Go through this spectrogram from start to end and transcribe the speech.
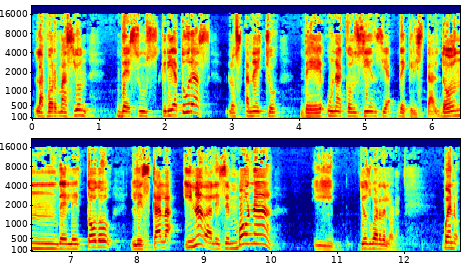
la formación de sus criaturas, los han hecho de una conciencia de cristal, donde le todo les cala y nada les embona y Dios guarde la hora. Bueno,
